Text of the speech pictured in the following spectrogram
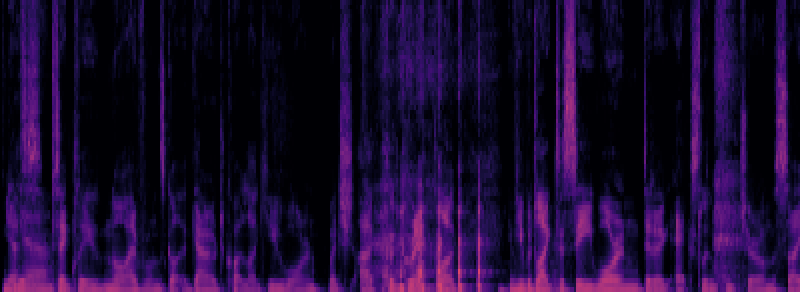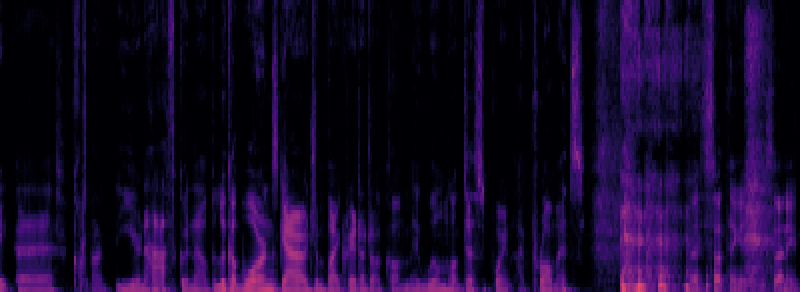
Yes, Yeah. particularly not everyone's got a garage quite like you, Warren. Which a good great plug. If you would like to see, Warren did an excellent feature on the site. Uh, God, about a year and a half ago now. But look up Warren's Garage on BikeRadar.com. It will not disappoint. I promise. The sad thing is, it's only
